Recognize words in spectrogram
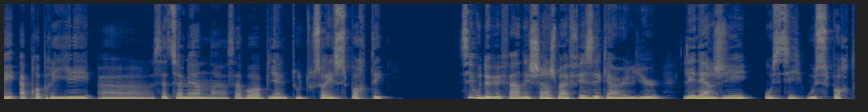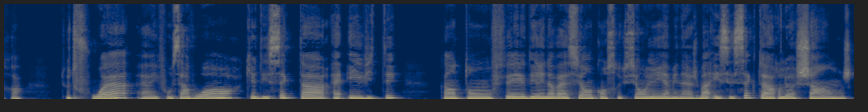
est approprié cette semaine. Ça va bien, tout, tout ça est supporté. Si vous devez faire des changements physiques à un lieu, l'énergie aussi vous supportera. Toutefois, euh, il faut savoir qu'il y a des secteurs à éviter quand on fait des rénovations, constructions et réaménagements, et ces secteurs-là changent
